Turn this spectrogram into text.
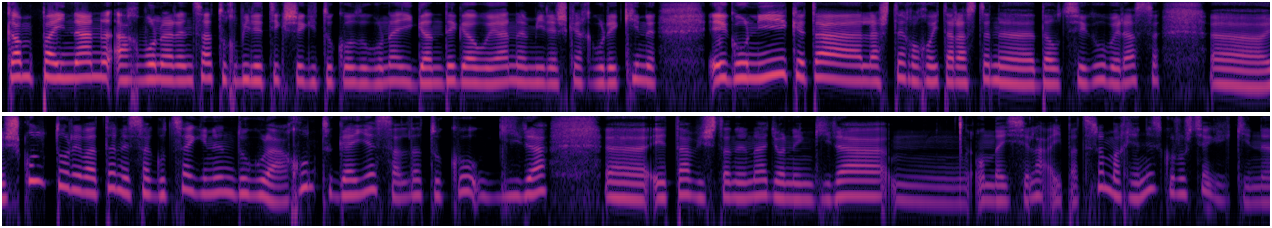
kampainan arbonaren za turbiletik segituko duguna igande gauean mil esker gurekin egonik eta laster horretarazten uh, dautziegu, beraz, uh, eskultore baten ezagutza eginen dugula. Runt gaiez aldatuko gira uh, eta biztanena joanen gira um, ondaizela, aipatzera, Marianiz Gorostiak ekin.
